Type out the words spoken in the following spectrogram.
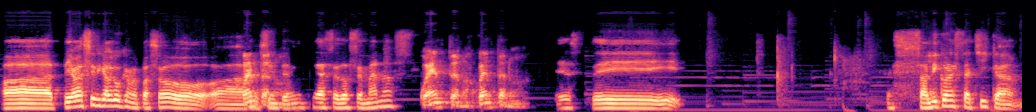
Ah, te iba a decir algo que me pasó uh, recientemente, hace dos semanas. Cuéntanos, cuéntanos. Este, salí con esta chica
